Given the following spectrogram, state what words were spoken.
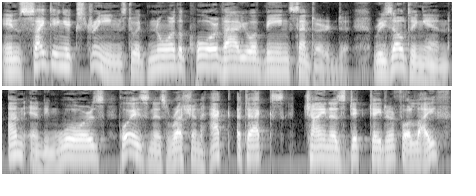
inciting extremes to ignore the core value of being centered, resulting in unending wars, poisonous Russian hack attacks, China's dictator for life,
